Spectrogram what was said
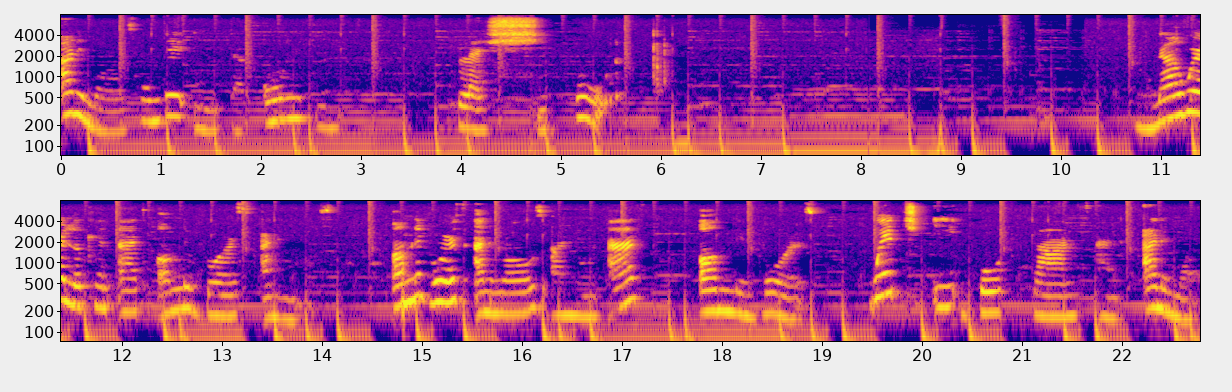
animals whom they eat that only eat fleshy food. Now we're looking at omnivorous animals. Omnivorous animals are known as omnivores, which eat both plants and animals.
